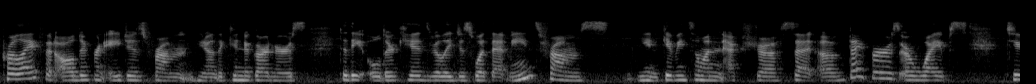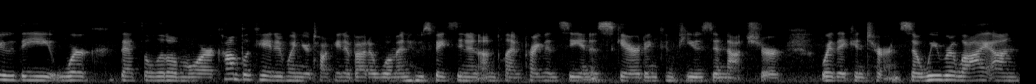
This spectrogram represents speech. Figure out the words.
pro-life at all different ages from you know the kindergartners to the older kids really just what that means from you know, giving someone an extra set of diapers or wipes to the work that's a little more complicated when you're talking about a woman who's facing an unplanned pregnancy and is scared and confused and not sure where they can turn. So we rely on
